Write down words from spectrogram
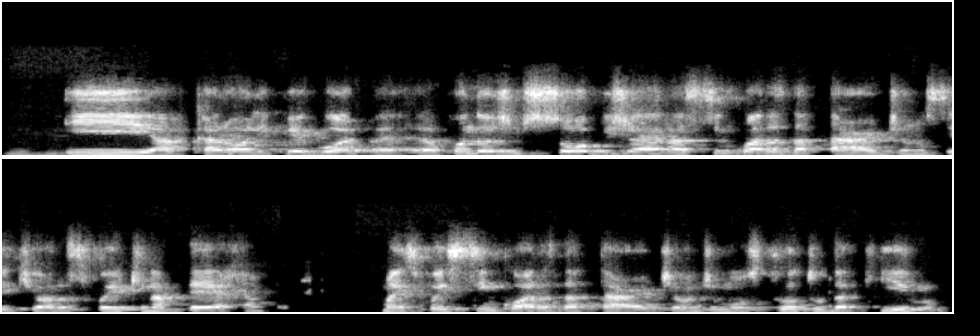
Uhum. E a Carol ali pegou, é, quando a gente soube já era 5 horas da tarde, eu não sei que horas foi aqui na Terra, mas foi 5 horas da tarde, onde mostrou tudo aquilo.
